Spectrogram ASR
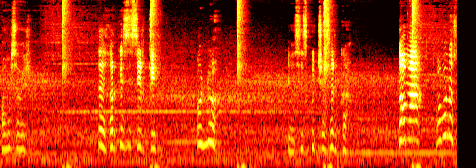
Vamos a ver. Voy a dejar que se acerque. Oh no. Ya se escucha cerca. Toma, vámonos.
